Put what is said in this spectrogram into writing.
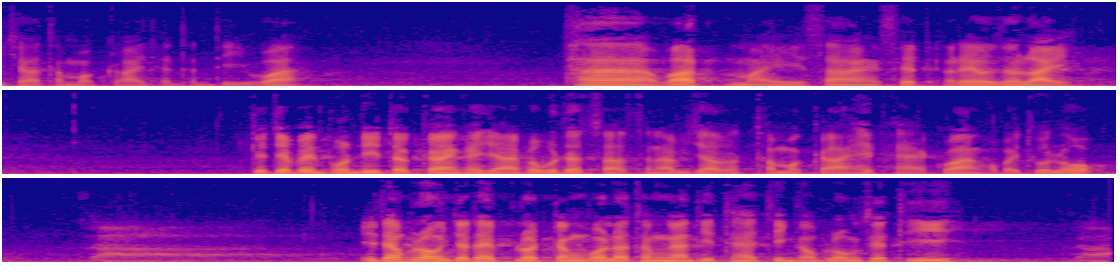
วิชาธรรมกายทันทีว่า ถ้าวัดใหม่สร้างเสร็จเร็วเท่าไหร่ก็จะเป็นผลดีต่อการขยายพระพุทธศาสนาวิชาธรรมกายให้แผ่กว้างออกไปทั่วโลกสาอีกทั้งพระองค์จะได้ปลดกังวลและทำงานที่แท้จริงของพระองค์เสียที สา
